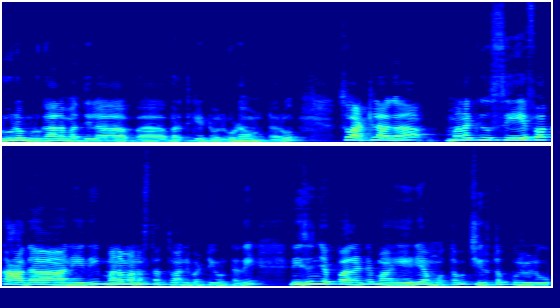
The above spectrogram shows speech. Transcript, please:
క్రూర మృగాల మధ్యలో బ్రతికేటోళ్ళు కూడా ఉంటారు. సో అట్లాగా మనకు సేఫా కాదా అనేది మన మనస్తత్వాన్ని బట్టి ఉంటుంది. ఉంటుంది. నిజం చెప్పాలంటే మా ఏరియా మొత్తం చిరుత పులులు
